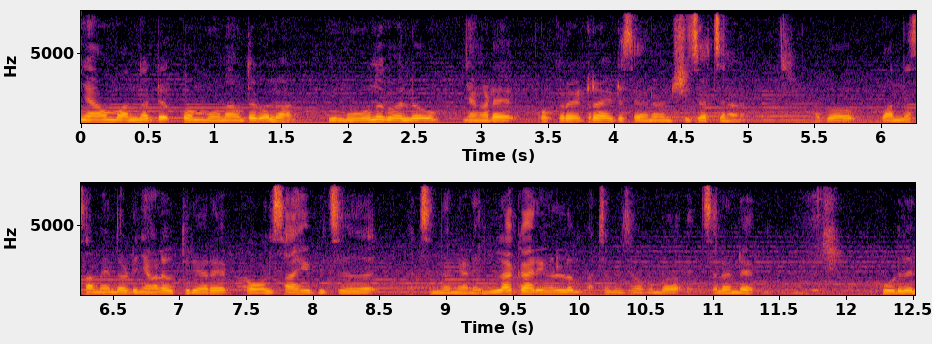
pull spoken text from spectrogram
ഞാൻ വന്നിട്ട് ഇപ്പം മൂന്നാമത്തെ കൊല്ലമാണ്. ഈ മൂന്ന് കൊല്ലവും ഞങ്ങളുടെ പ്രൊക്കറേറ്ററായിട്ട് സേവനം അനുഷ്ഠിച്ച അച്ഛനാണ്. അപ്പോൾ വന്ന സമയം തൊട്ട് ഞങ്ങളെ ഒത്തിരിയേറെ പ്രോത്സാഹിപ്പിച്ചത് അച്ഛൻ തന്നെയാണ്. എല്ലാ കാര്യങ്ങളിലും അച്ഛൻ വെച്ച് നോക്കുമ്പോൾ എക്സലന്റ് ആയിരുന്നു. കൂടുതൽ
